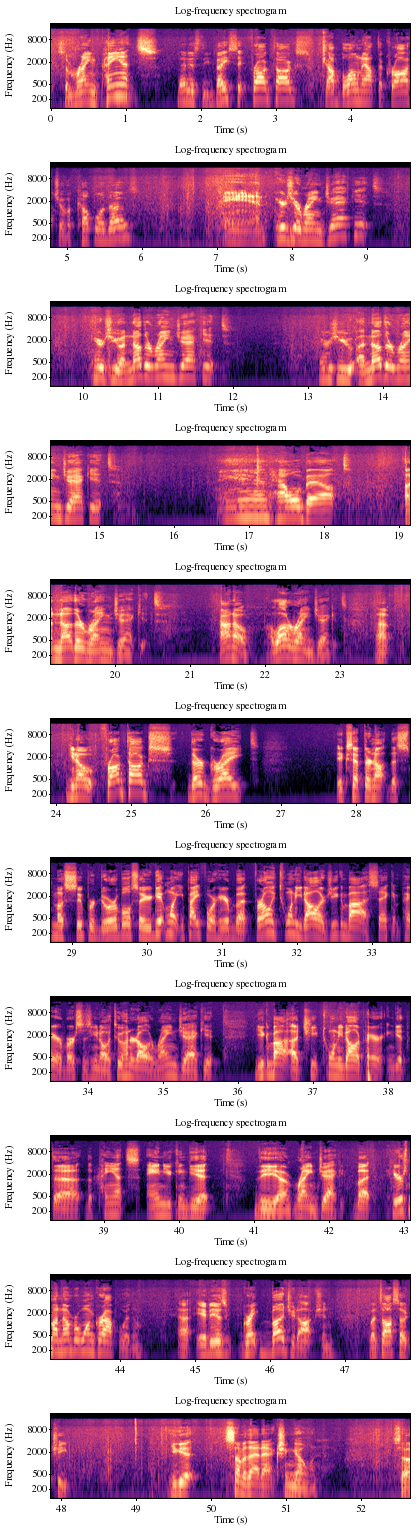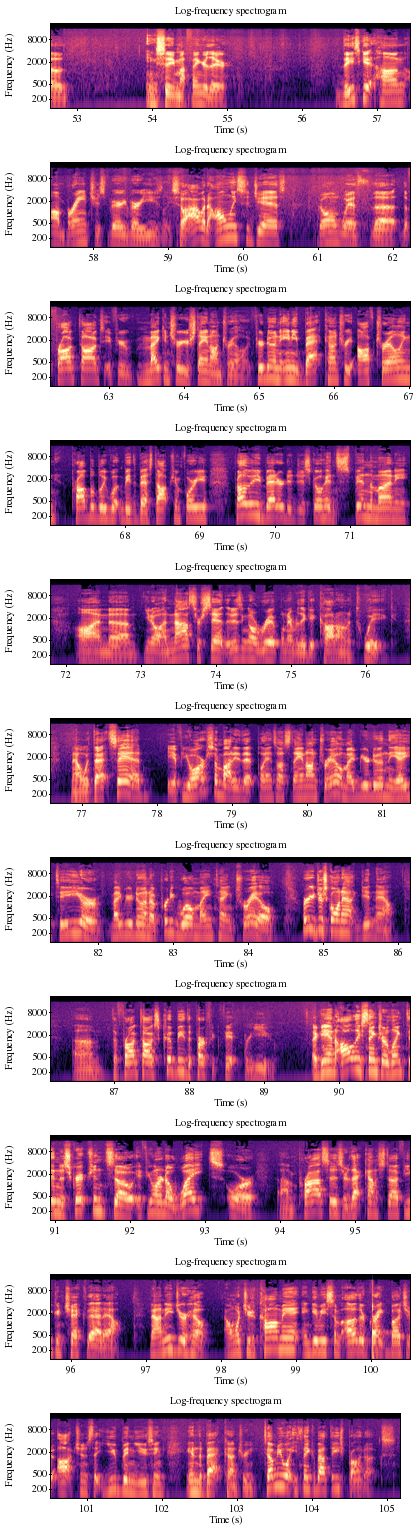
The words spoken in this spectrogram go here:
some rain pants. That is the basic Frogg Toggs. I've blown out the crotch of a couple of those. And here's your rain jacket. Here's you another rain jacket. Here's you another rain jacket. And how about another rain jacket? I know, a lot of rain jackets. Uh, you know, Frogg Toggs, they're great, except they're not the most super durable. So you're getting what you pay for here, but for only $20, you can buy a second pair versus, you know, a $200 rain jacket. You can buy a cheap $20 pair and get the, the pants and you can get the uh, rain jacket. But here's my number one gripe with them. Uh, it is a great budget option, but it's also cheap. You get some of that action going. So you can see my finger there. These get hung on branches very, very easily. So I would only suggest going with the, the Frogg Toggs if you're making sure you're staying on trail. If you're doing any backcountry off trailing, probably wouldn't be the best option for you. Probably be better to just go ahead and spend the money on um, you know a nicer set that isn't going to rip whenever they get caught on a twig. Now with that said, if you are somebody that plans on staying on trail, maybe you're doing the AT or maybe you're doing a pretty well maintained trail or you're just going out and getting out, um, the Frogg Toggs could be the perfect fit for you. Again, all these things are linked in the description, so if you want to know weights or um, prices or that kind of stuff, you can check that out. Now I need your help. I want you to comment and give me some other great budget options that you've been using in the backcountry. Tell me what you think about these products.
